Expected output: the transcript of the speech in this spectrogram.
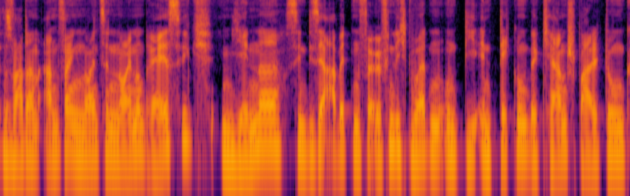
Das war dann Anfang 1939. Im Jänner sind diese Arbeiten veröffentlicht worden und die Entdeckung der Kernspaltung,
